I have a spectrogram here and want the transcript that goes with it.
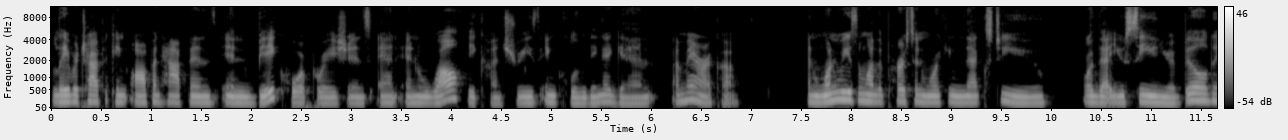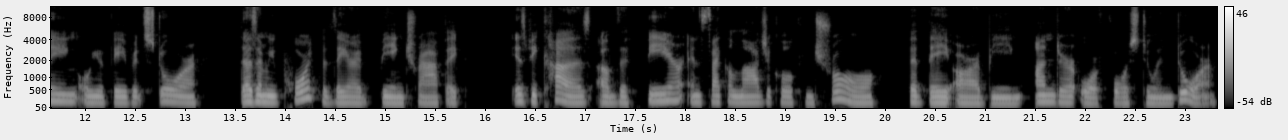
labor trafficking often happens in big corporations and in wealthy countries, including, again, America. And one reason why the person working next to you or that you see in your building or your favorite store doesn't report that they are being trafficked is because of the fear and psychological control that they are being under or forced to endure.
